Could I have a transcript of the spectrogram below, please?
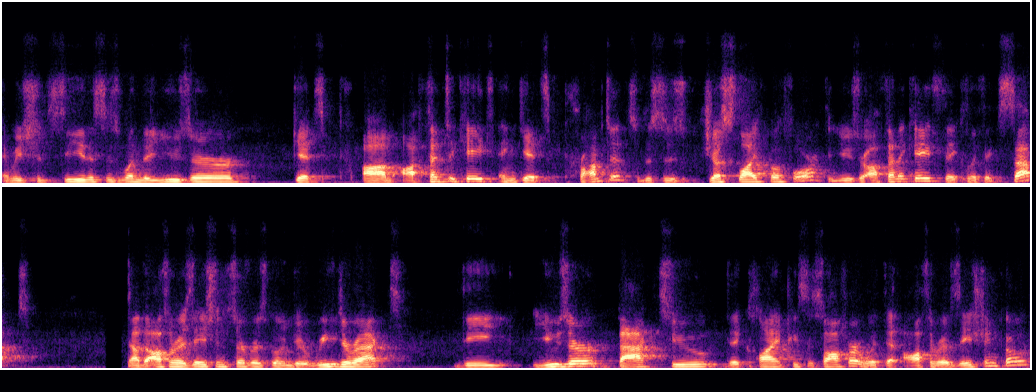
And we should see this is when the user gets um, authenticates and gets prompted. So this is just like before. The user authenticates, they click accept. Now the authorization server is going to redirect the user back to the client piece of software with that authorization code.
